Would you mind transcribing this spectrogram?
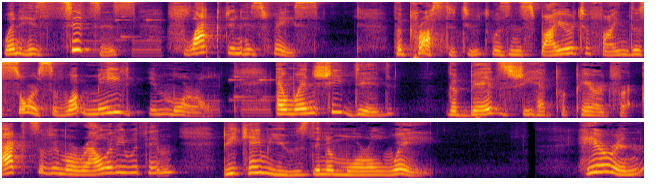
when his tzitzis flapped in his face. The prostitute was inspired to find the source of what made him moral, and when she did, the beds she had prepared for acts of immorality with him became used in a moral way. Herein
